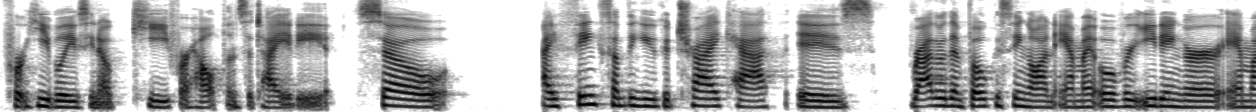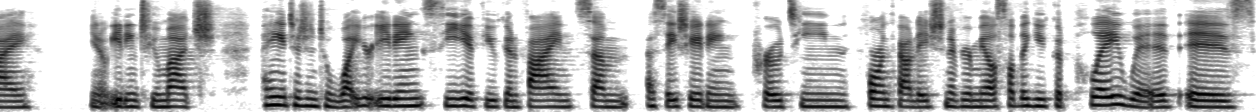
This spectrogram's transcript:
for he believes you know key for health and satiety. So I think something you could try, Kath, is rather than focusing on am I overeating or am I, you know, eating too much, paying attention to what you're eating, see if you can find some satiating protein form the foundation of your meal. Something you could play with is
